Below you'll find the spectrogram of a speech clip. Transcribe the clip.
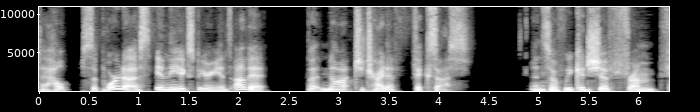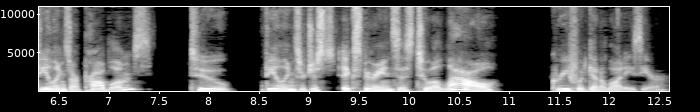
to help support us in the experience of it, but not to try to fix us. And so if we could shift from feelings are problems to feelings are just experiences to allow, grief would get a lot easier.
